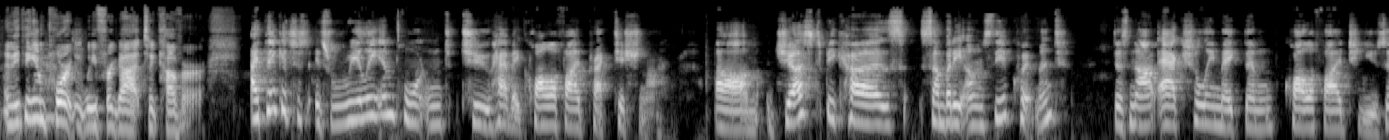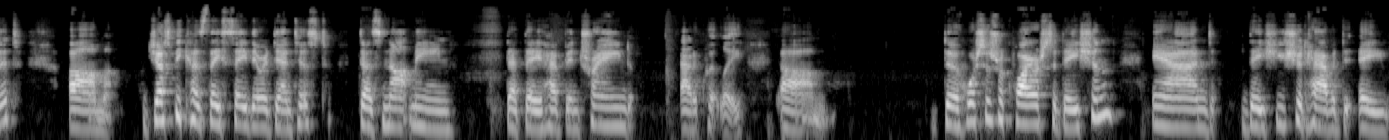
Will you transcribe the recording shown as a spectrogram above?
anything important we forgot to cover? I think it's just it's really important to have a qualified practitioner um, just because somebody owns the equipment does not actually make them qualified to use it. Um, just because they say they're a dentist does not mean that they have been trained adequately. Um, the horses require sedation, and they you should have a, a,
